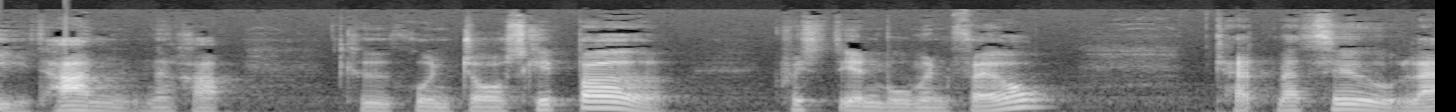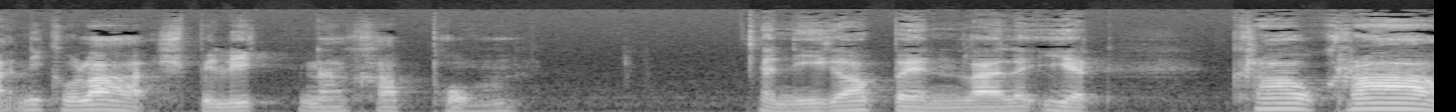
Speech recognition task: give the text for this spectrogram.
4 ท่านนะครับ คือคุณ Joe Skipper Kristian Blummenfelt Kat Matthews และ Nicola Spirig นะครับผม อันนี้ก็เป็นรายละเอียดคร่าว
